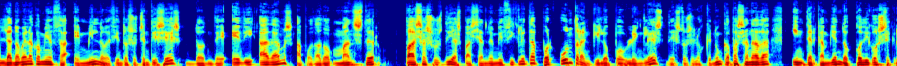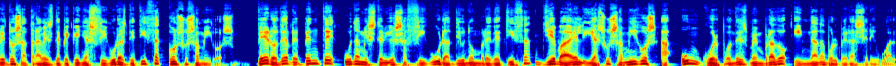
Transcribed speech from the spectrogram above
La novela comienza en 1986, donde Eddie Adams, apodado Monster, pasa sus días paseando en bicicleta por un tranquilo pueblo inglés, de estos en los que nunca pasa nada, intercambiando códigos secretos a través de pequeñas figuras de tiza con sus amigos. Pero de repente, una misteriosa figura de un hombre de tiza lleva a él y a sus amigos a un cuerpo desmembrado y nada volverá a ser igual.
